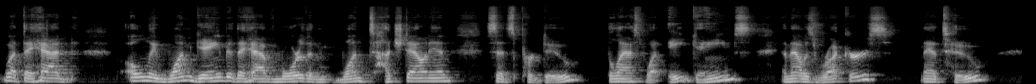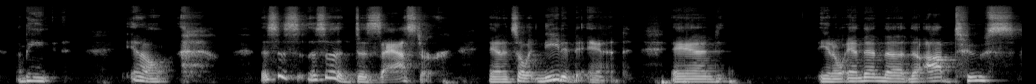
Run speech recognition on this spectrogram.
what they had only one game did they have more than one touchdown in since purdue? The last what eight games? And that was rutgers had two i mean you know this is this is a disaster, and so it needed to end. And you know, and then the the obtuse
